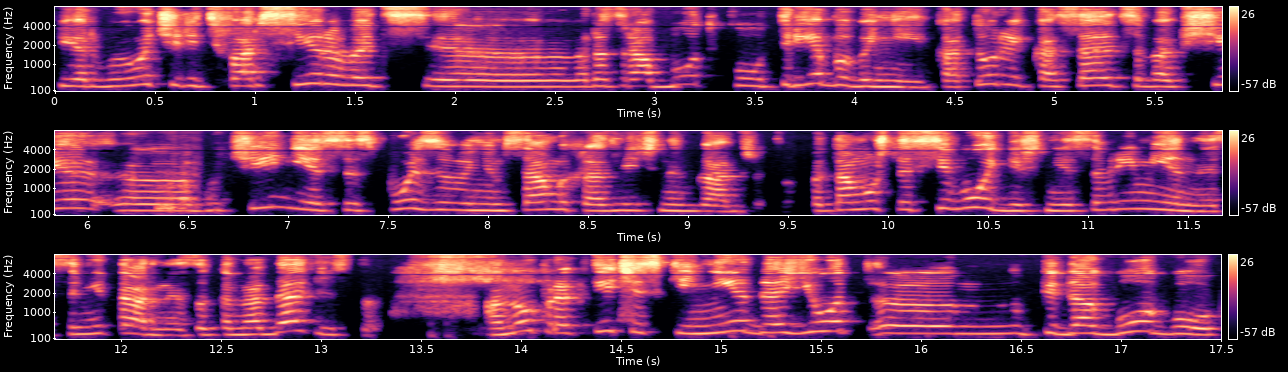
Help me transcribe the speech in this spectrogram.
первую очередь форсировать э, разработку требований, которые касаются вообще э, обучения с использованием самых различных гаджетов. Потому что сегодняшнее современное санитарное законодательство, оно практически не дает педагогу,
